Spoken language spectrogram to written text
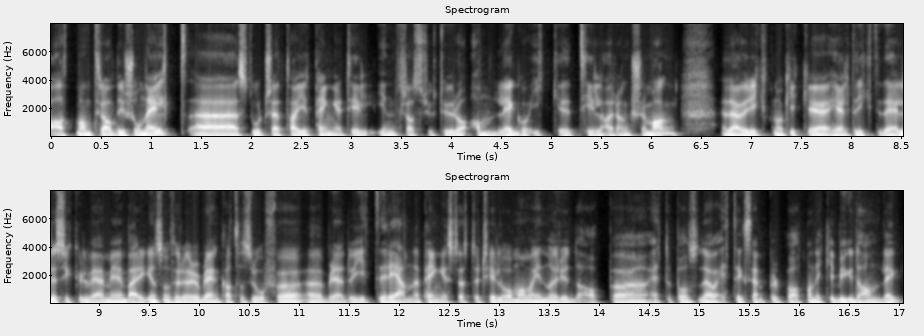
at man tradisjonelt eh, stort sett har gitt penger til infrastruktur og anlegg, og ikke til arrangement. Det er jo riktignok ikke helt riktig det heller. Sykkel-VM i Bergen, som for øvrig ble en katastrofe, eh, ble det jo gitt rene pengestøtter til, og man var inne og rydda opp etterpå. Så det jo ett eksempel på at man ikke bygde anlegg.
